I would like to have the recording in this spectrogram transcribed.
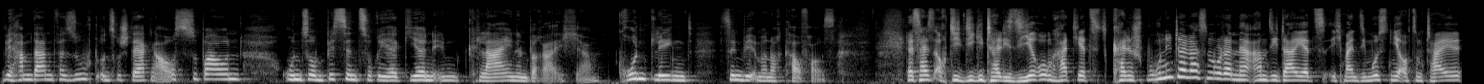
wir haben dann versucht, unsere Stärken auszubauen und so ein bisschen zu reagieren im kleinen Bereich. Ja. Grundlegend sind wir immer noch Kaufhaus. Das heißt, auch die Digitalisierung hat jetzt keine Spuren hinterlassen oder mehr haben Sie da jetzt, ich meine, Sie mussten ja auch zum Teil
